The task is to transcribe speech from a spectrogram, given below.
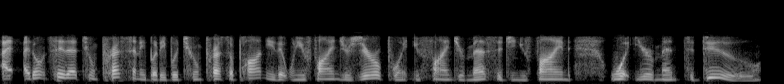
I, I don't say that to impress anybody, but to impress upon you that when you find your zero point, you find your message, and you find what you're meant to do,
